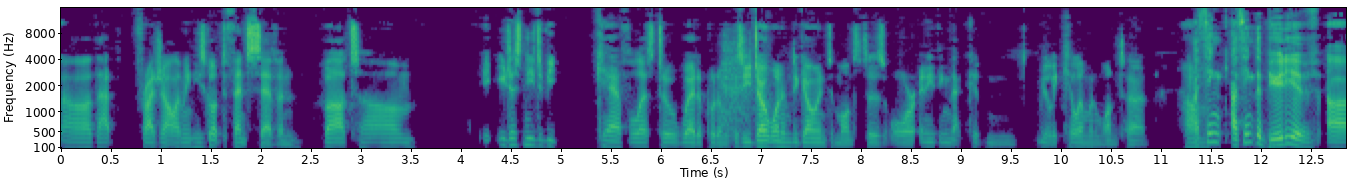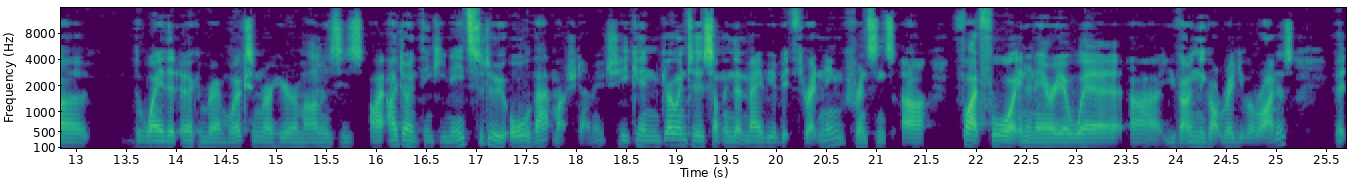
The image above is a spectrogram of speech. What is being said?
uh, that fragile. I mean, he's got defense seven, but um, y- you just need to be careful as to where to put him because you don't want him to go into monsters or anything that could really kill him in one turn. Um, I think I think the beauty of uh, the way that Erkenbrand works in Rohirrim armies is I, I don't think he needs to do all that much damage. He can go into something that may be a bit threatening. For instance, uh, fight four in an area where uh, you've only got regular riders. But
